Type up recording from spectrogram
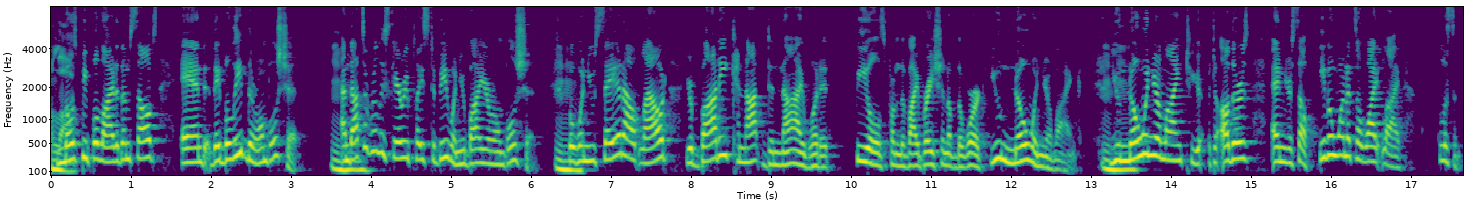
Most people lie to themselves and they believe their own bullshit. And that's a really scary place to be when you buy your own bullshit. But when you say it out loud, your body cannot deny what it feels from the vibration of the word. You know when you're lying. You mm-hmm. know when you're lying to your, to others and yourself, even when it's a white lie. Listen,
